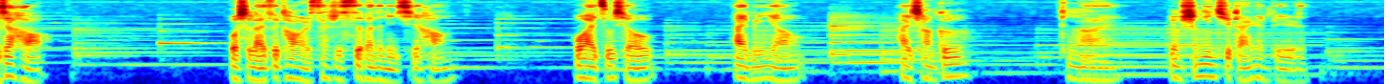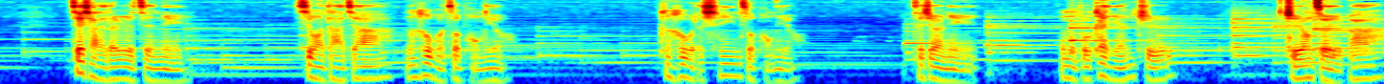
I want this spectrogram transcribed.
家好，我是来自高二三十四班的李奇航。我爱足球，爱民谣，爱唱歌，更爱用声音去感染别人。接下来的日子里，希望大家能和我做朋友，更和我的声音做朋友。在这里，我们不看颜值，只用嘴巴。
